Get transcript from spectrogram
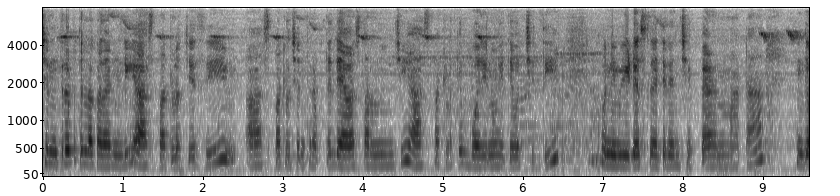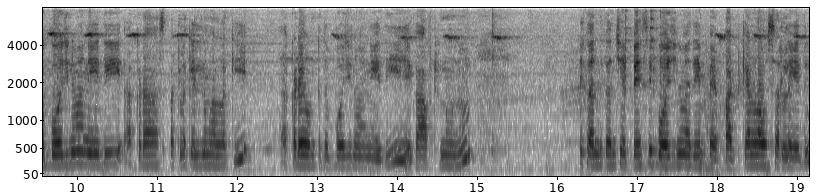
చిన్న తిరుపతిలో కదండి హాస్పిటల్ వచ్చేసి హాస్పిటల్ చిన్న తిరుపతి దేవస్థానం నుంచి హాస్పిటల్కి భోజనం అయితే వచ్చింది కొన్ని వీడియోస్లో అయితే నేను చెప్పాను అనమాట ఇంకా భోజనం అనేది అక్కడ హాస్పిటల్కి వెళ్ళిన వాళ్ళకి అక్కడే ఉంటుంది భోజనం అనేది ఇక ఆఫ్టర్నూన్. ఇక అందుకని చెప్పేసి భోజనం అదేం పట్టుకెళ్ళవసరం లేదు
